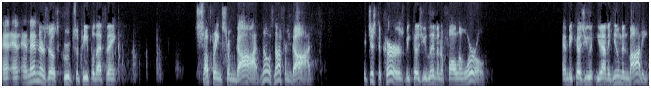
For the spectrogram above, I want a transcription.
and, and, and then there's those groups of people that think suffering's from God. No, it's not from God. It just occurs because you live in a fallen world and because you, you have a human body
